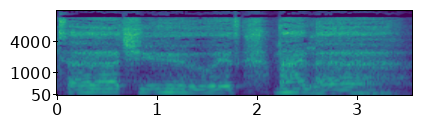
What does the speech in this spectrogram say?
touch you with my love.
